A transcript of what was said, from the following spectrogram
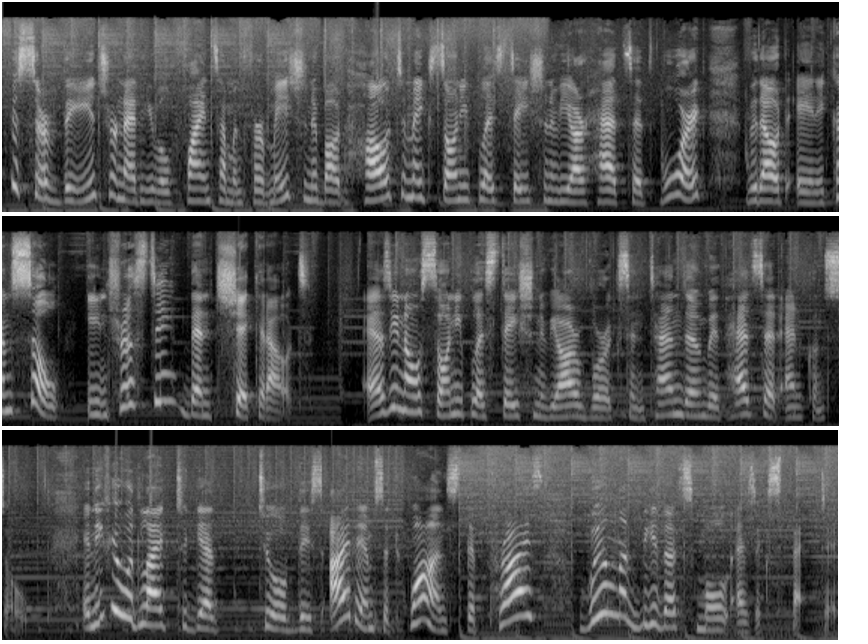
If you surf the internet, you will find some information about how to make Sony PlayStation VR headset work without any console. Interesting? Then check it out. As you know, Sony PlayStation VR works in tandem with headset and console. And if you would like to get two of these items at once, the price will not be that small as expected.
